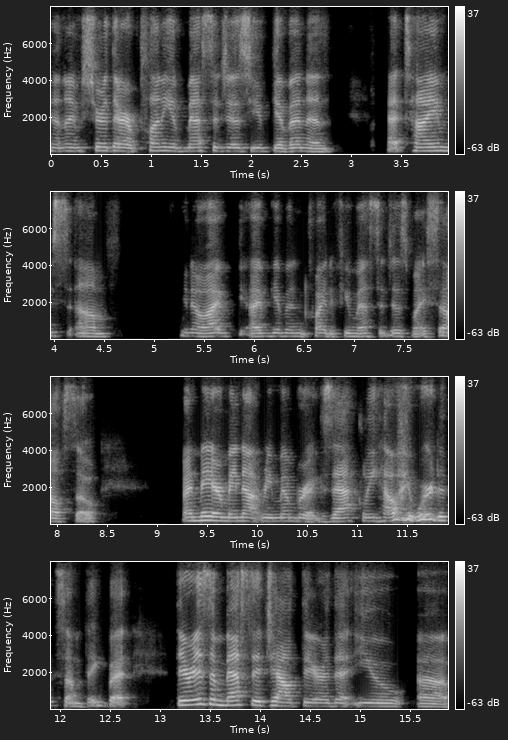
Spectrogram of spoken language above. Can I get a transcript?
and I'm sure there are plenty of messages you've given, and at times, um, you know, I've I've given quite a few messages myself, so I may or may not remember exactly how I worded something, but there is a message out there that you uh,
